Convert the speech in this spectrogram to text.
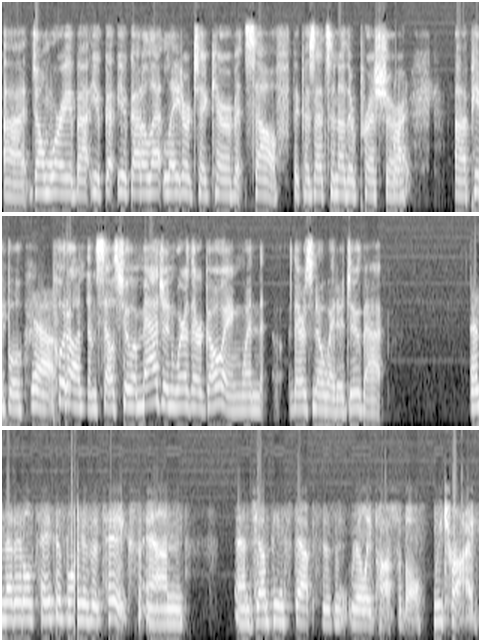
Uh, don't worry about you've got you've got to let later take care of itself because that's another pressure right. uh, people yeah. put on themselves to imagine where they're going when there's no way to do that. And that it'll take as long as it takes and and jumping steps isn't really possible. We try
